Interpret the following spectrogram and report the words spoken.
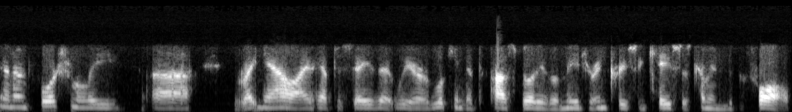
and unfortunately, uh, right now, I have to say that we are looking at the possibility of a major increase in cases coming into the fall.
